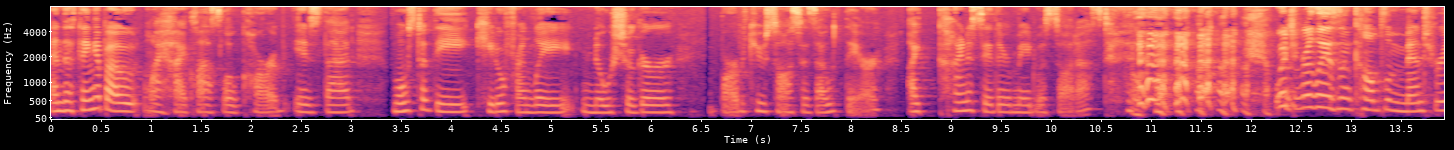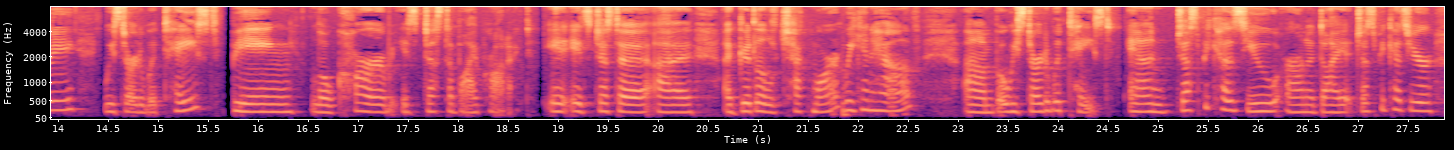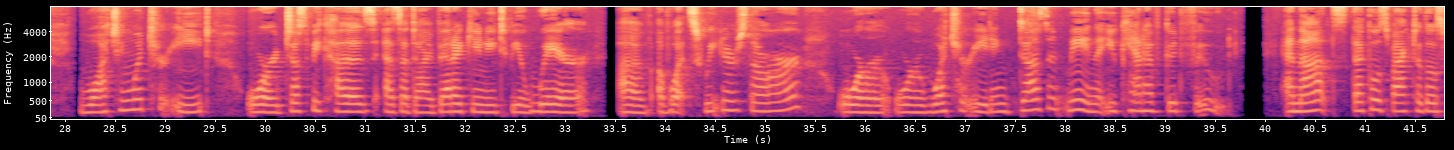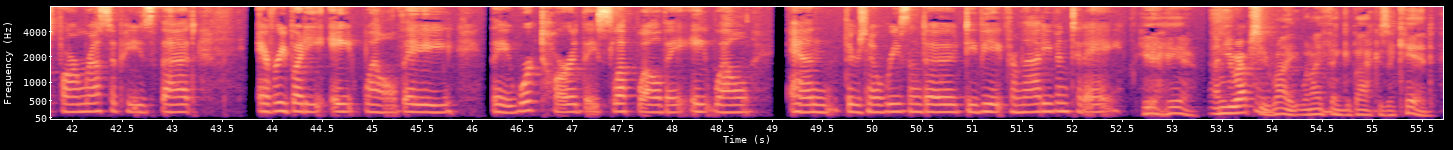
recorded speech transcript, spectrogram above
and the thing about my high class low carb is that most of the keto friendly no sugar barbecue sauces out there. I kind of say they're made with sawdust, which really isn't complimentary. We started with taste. Being low carb is just a byproduct. It, it's just a, a, a, good little check mark we can have. Um, but we started with taste. And just because you are on a diet, just because you're watching what you eat, or just because as a diabetic you need to be aware of, of what sweeteners there are or or what you're eating doesn't mean that you can't have good food. And that's that goes back to those farm recipes that everybody ate well. They they worked hard, they slept well, they ate well, and there's no reason to deviate from that even today. Here, here. And you're absolutely mm-hmm. right. When I think back as a kid,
